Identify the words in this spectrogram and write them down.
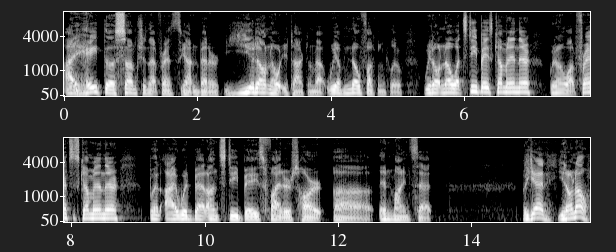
I hate the assumption that Francis has gotten better. You don't know what you're talking about. We have no fucking clue. We don't know what Stipe's coming in there. We don't know what Francis is coming in there. But I would bet on Stipe's fighter's heart uh, and mindset. But again, you don't know.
